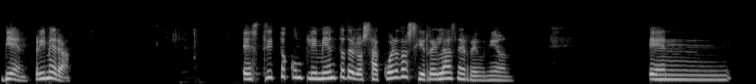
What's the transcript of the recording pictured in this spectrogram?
Bien, primera, estricto cumplimiento de los acuerdos y reglas de reunión. En,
